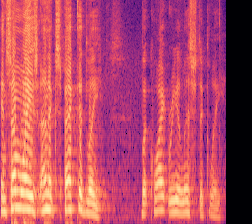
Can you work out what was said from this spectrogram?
in some ways unexpectedly, but quite realistically,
